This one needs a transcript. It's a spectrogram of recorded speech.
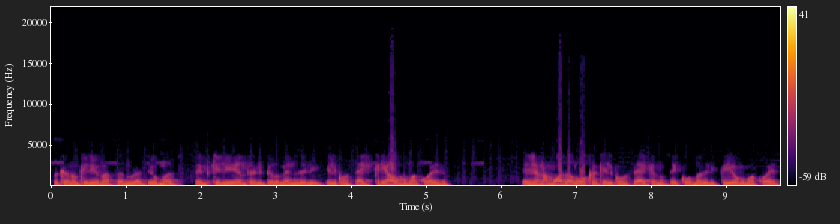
porque eu não queria o Natan no Brasil, mas sempre que ele entra, ele pelo menos ele, ele consegue criar alguma coisa seja na moda louca que ele consegue, eu não sei como, mas ele cria alguma coisa.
